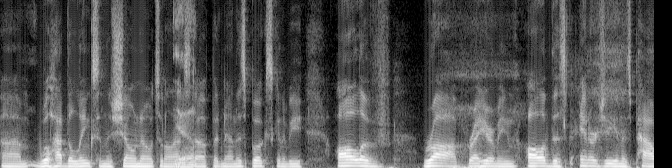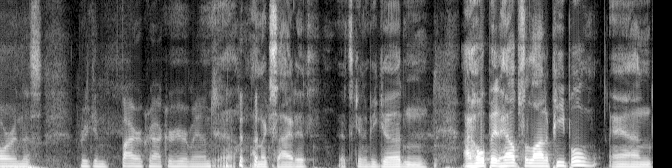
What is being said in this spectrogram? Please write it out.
Um, we'll have the links in the show notes and all that Yeah. stuff. But man, this book's going to be all of Rob right here. I mean, all of this energy and this power and this freaking firecracker here, man. Yeah, I'm excited. It's going to be good. And I hope it helps a lot of people. And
